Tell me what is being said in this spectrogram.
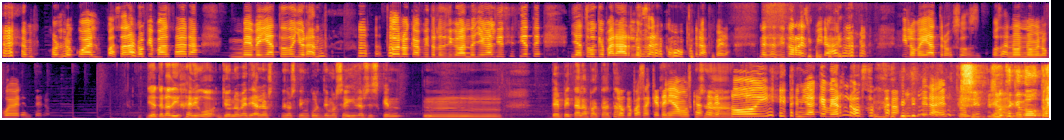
por lo cual, pasara lo que pasara, me veía todo llorando. Todos los capítulos, y cuando llega el 17 ya tuve que pararlos, era como, espera, espera, necesito respirar. y lo veía a trozos, o sea, no, no me lo pude ver entero. Yo te lo dije, digo, yo no vería los, los cinco últimos seguidos, es que mm, te peta la patata. Lo que pasa es que teníamos que O hacer sea- esto hoy y tenía que verlos, o sea, era esto. Sí, no te quedó otra.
